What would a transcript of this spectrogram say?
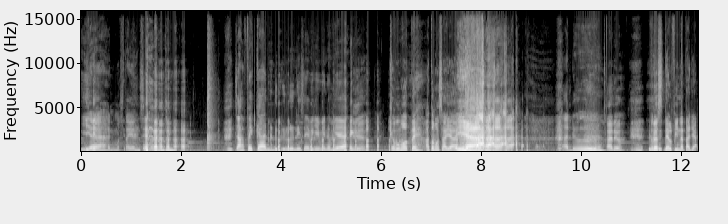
Iya. Ini mas stensil anjing. Capek kan duduk dulu nih saya bikin minum ya. Kamu mau teh atau mau saya? Iya. Aduh. Aduh. Terus Delvina tanya,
